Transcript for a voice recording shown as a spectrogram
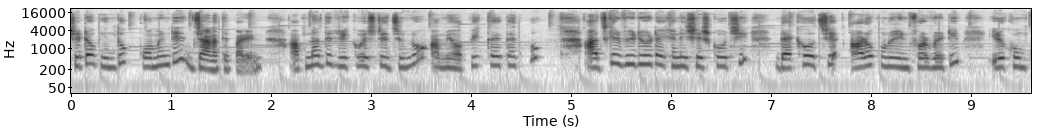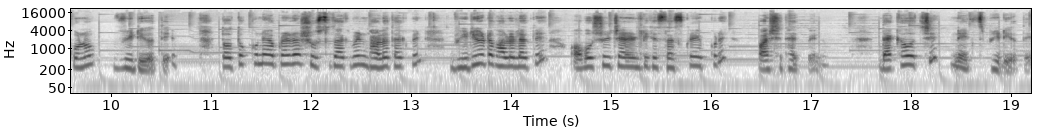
সেটাও কিন্তু কমেন্টে জানাতে পারেন। আপনাদের রিকোয়েস্টের জন্য আমি অপেক্ষায় থাকব। আজকের ভিডিওটা এখানে শেষ করছি। দেখা হচ্ছে আরও কোনো ইনফরমেটিভ এরকম কোনো ভিডিওতে। ততক্ষণে আপনারা সুস্থ থাকবেন, ভালো থাকবেন। ভিডিওটা ভালো লাগলে অবশ্যই চ্যানেলটিকে সাবস্ক্রাইব করে পাশে থাকবেন। দেখা হচ্ছে নেক্সট ভিডিওতে।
